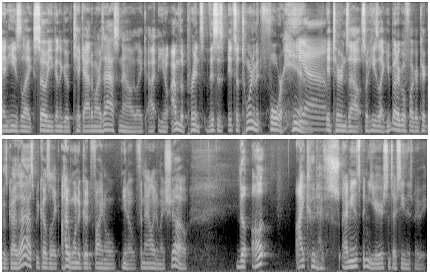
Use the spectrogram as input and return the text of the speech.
and he's like, "So you're gonna go kick Adhemar's ass now?" Like, I, you know, I'm the prince. This is it's a tournament for him. Yeah. It turns out, so he's like, "You better go fucking kick this guy's ass because like I want a good final, you know, finale to my show." The uh, I could have. I mean, it's been years since I've seen this movie.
